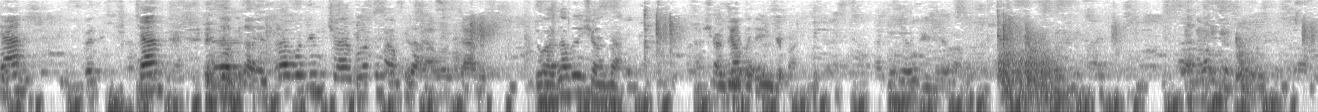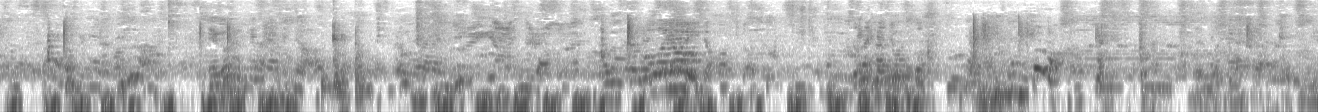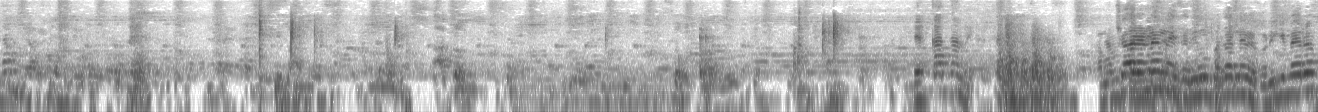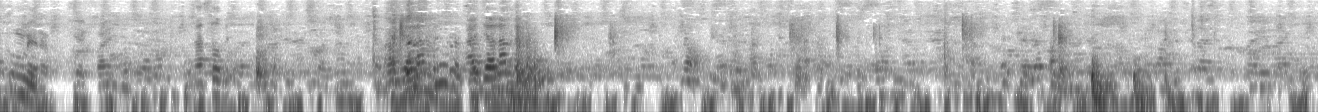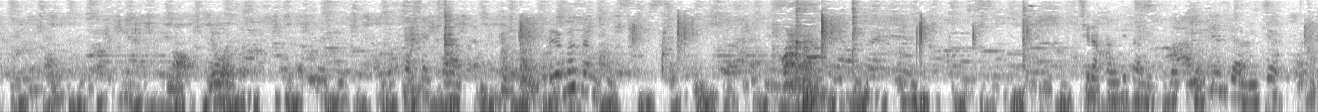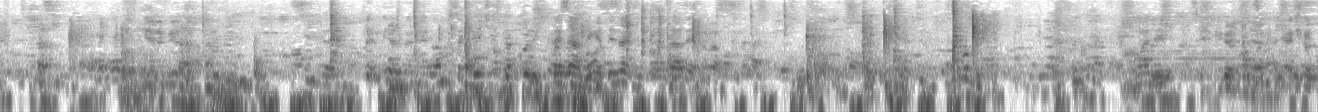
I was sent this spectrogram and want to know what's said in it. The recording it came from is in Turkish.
چند چند سه بودیم چهار بودیم افلا دوازده بودیم شانزده شانزده بودیم دقت نمی‌کنه چهار نمیزدیم اون پدر نمیکنه که میرفت کم میرفت اصابی عجله عجله میکنه چرا خندی مسکه چیز Çırak antikan. Pesanti, pesanti, pesanti. Vale, ya şöyle.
